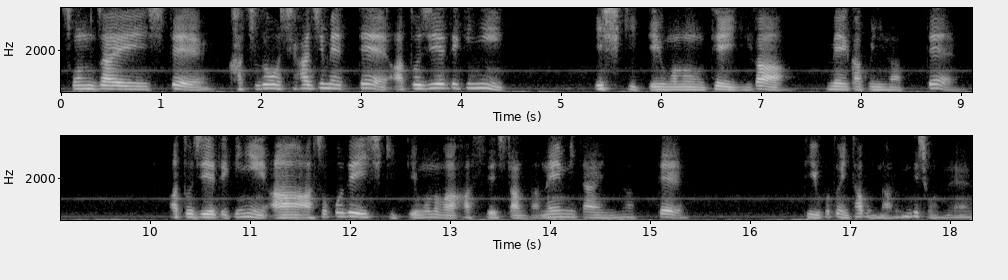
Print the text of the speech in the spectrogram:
存在して活動し始めて後知恵的に意識っていうものの定義が明確になって後知恵的にあああそこで意識っていうものが発生したんだねみたいになってっていうことに多分なるんでしょうね。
